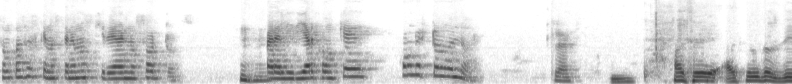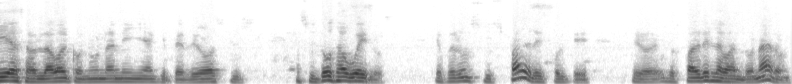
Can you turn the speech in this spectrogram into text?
Son cosas que nos tenemos que idear nosotros para lidiar con qué? Con nuestro dolor. Claro. Hace, hace unos días hablaba con una niña que perdió a sus, a sus dos abuelos, que fueron sus padres, porque los padres la abandonaron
